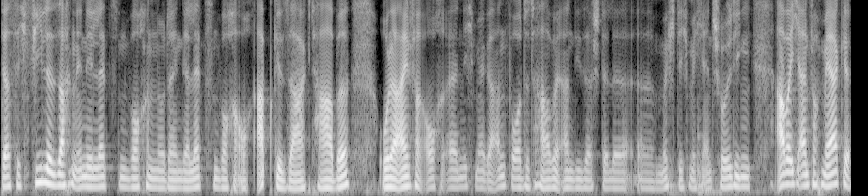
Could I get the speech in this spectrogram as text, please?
dass ich viele Sachen in den letzten Wochen oder in der letzten Woche auch abgesagt habe oder einfach auch äh, nicht mehr geantwortet habe. An dieser Stelle äh, möchte ich mich entschuldigen. Aber ich einfach merke,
